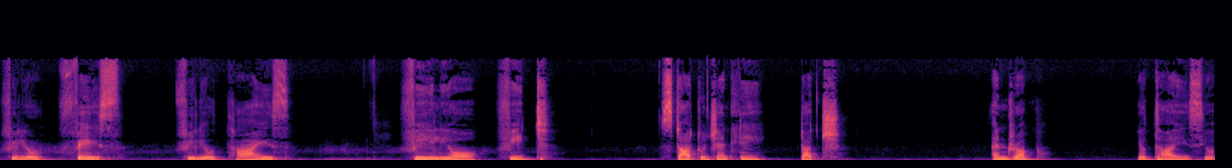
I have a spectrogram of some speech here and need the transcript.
feel your face, feel your thighs, feel your feet. Start to gently touch and rub your thighs, your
